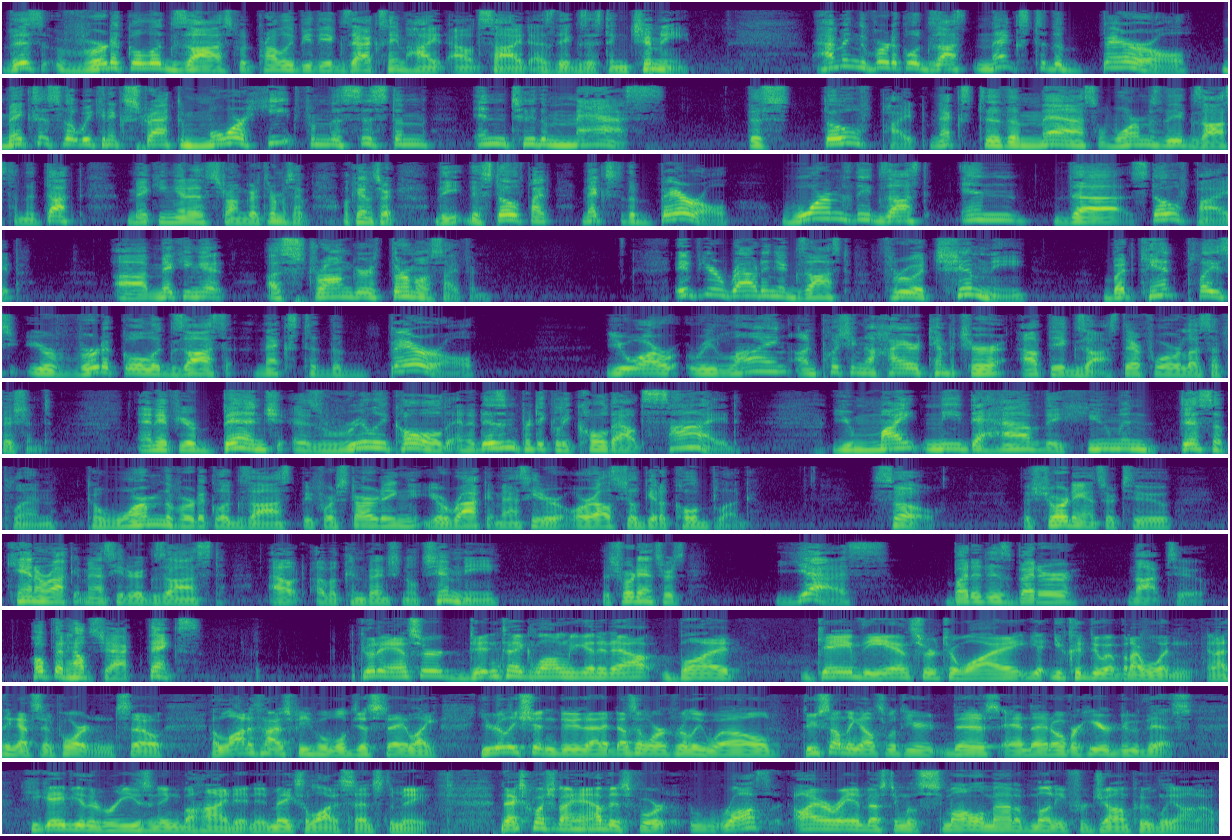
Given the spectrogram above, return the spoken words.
This vertical exhaust would probably be the exact same height outside as the existing chimney. Having the vertical exhaust next to the barrel makes it so that we can extract more heat from the system into the mass. The stovepipe next to the mass warms the exhaust in the duct, making it a stronger thermosiphon. Okay, I'm sorry. The, the stovepipe next to the barrel warms the exhaust in the stovepipe, uh, making it a stronger thermosiphon. If you're routing exhaust through a chimney, but can't place your vertical exhaust next to the barrel, you are relying on pushing a higher temperature out the exhaust, therefore less efficient. And if your bench is really cold and it isn't particularly cold outside, you might need to have the human discipline to warm the vertical exhaust before starting your rocket mass heater or else you'll get a cold plug. So, the short answer to can a rocket mass heater exhaust out of a conventional chimney? The short answer is yes, but it is better not to. Hope that helps, Jack. Thanks. Good answer. Didn't take long to get it out, but gave the answer to why you could do it, but I wouldn't. And I think that's important. So a lot of times people will just say like, you really shouldn't do that. It doesn't work really well. Do something else with your this and then over here do this. he gave you the reasoning behind it, and it makes a lot of sense to me. Next question I have is for Roth IRA investing with a small amount of money for John Pugliano.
